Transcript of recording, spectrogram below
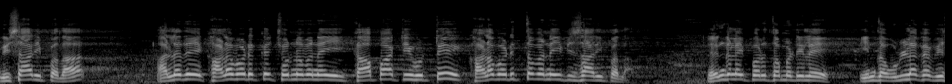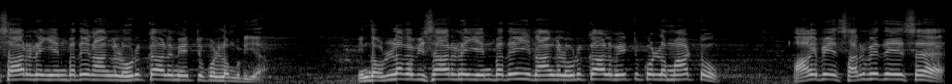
விசாரிப்பதா? அல்லது களவெடுக்க சொன்னவனை காப்பாற்றிவிட்டு களவெடுத்தவனை விசாரிப்பதா? எங்களை பொறுத்தமட்டிலே இந்த உள்ளக விசாரணை என்பதை நாங்கள் ஒரு காலம் ஏற்றுக்கொள்ள முடியாது இந்த உள்ளக விசாரணை என்பதை நாங்கள் ஒரு காலம் ஏற்றுக்கொள்ள மாட்டோம். ஆகவே சர்வதேச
